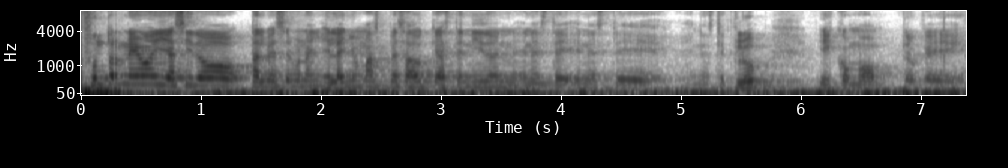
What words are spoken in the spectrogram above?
Fue un torneo y ha sido tal vez un año- el año más pesado que has tenido en, en este, en, este, en este club y como creo que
